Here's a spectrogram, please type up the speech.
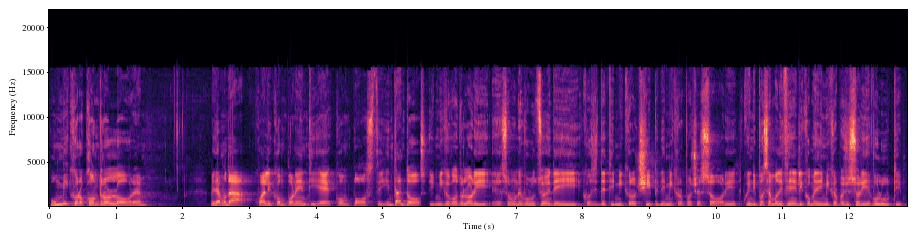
Un microcontrollore Vediamo da quali componenti è composti. Intanto i microcontrollori eh, sono un'evoluzione dei cosiddetti microchip, dei microprocessori, quindi possiamo definirli come dei microprocessori evoluti.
